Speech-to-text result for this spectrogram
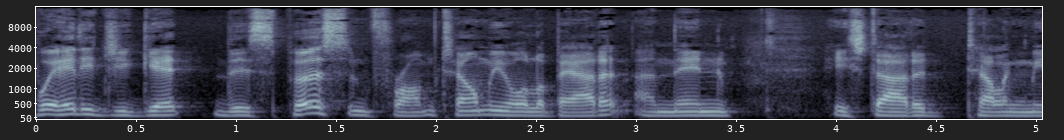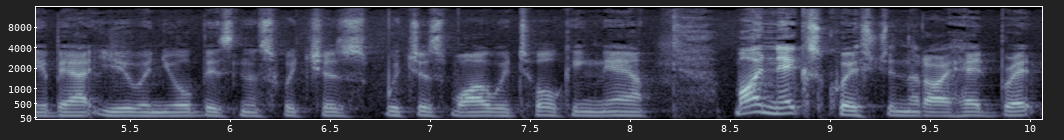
where did you get this person from? Tell me all about it." And then he started telling me about you and your business, which is which is why we're talking now. My next question that I had, Brett,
